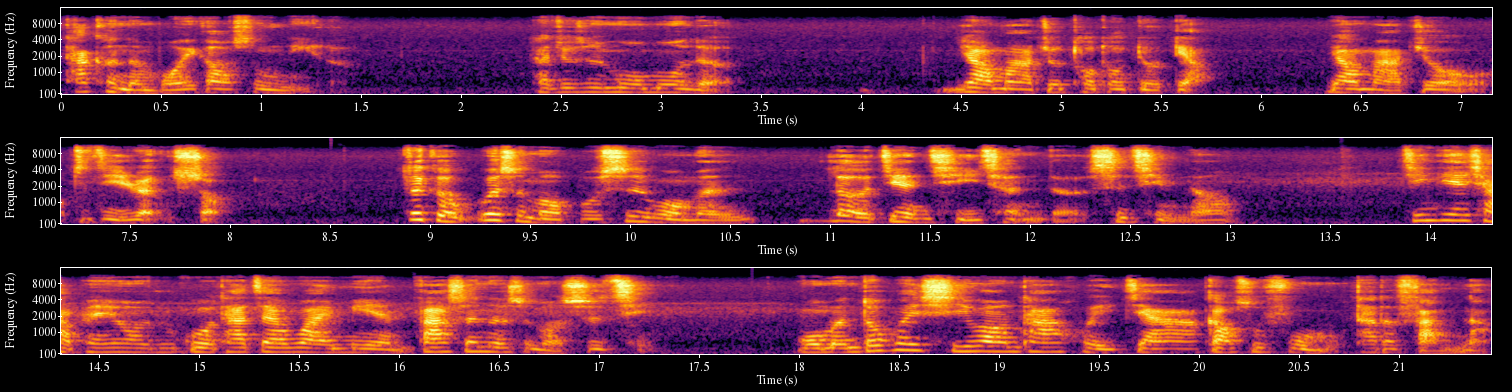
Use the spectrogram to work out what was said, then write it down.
他可能不会告诉你了。他就是默默的，要么就偷偷丢掉，要么就自己忍受。这个为什么不是我们乐见其成的事情呢？今天小朋友，如果他在外面发生了什么事情，我们都会希望他回家告诉父母他的烦恼，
